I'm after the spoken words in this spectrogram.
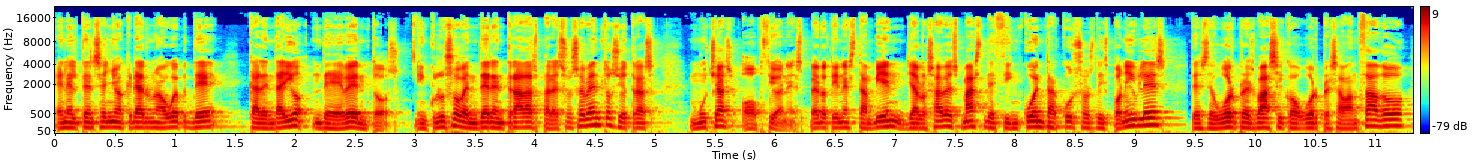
en el te enseño a crear una web de calendario de eventos, incluso vender entradas para esos eventos y otras muchas opciones. Pero tienes también, ya lo sabes, más de 50 cursos disponibles, desde WordPress básico a WordPress avanzado,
